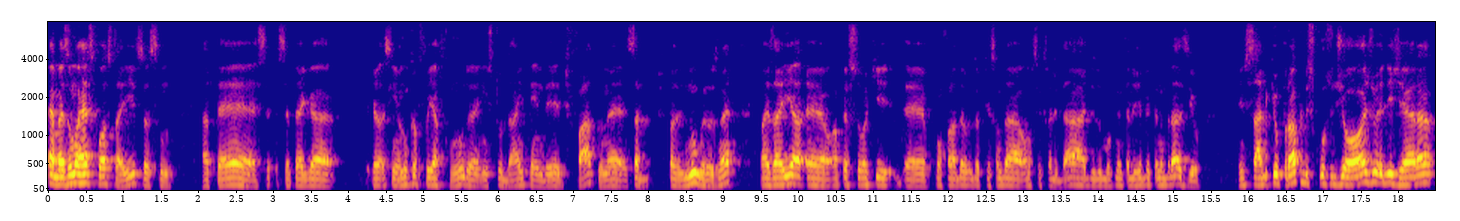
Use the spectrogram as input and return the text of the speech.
é, mas uma resposta a isso, assim, até você pega. Assim, eu nunca fui a fundo em estudar, entender de fato, né? Sabe, fazer números, né? Mas aí é uma pessoa que, é, vamos falar da, da, questão da homossexualidade, do movimento LGBT no Brasil. A gente sabe que o próprio discurso de ódio ele gera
